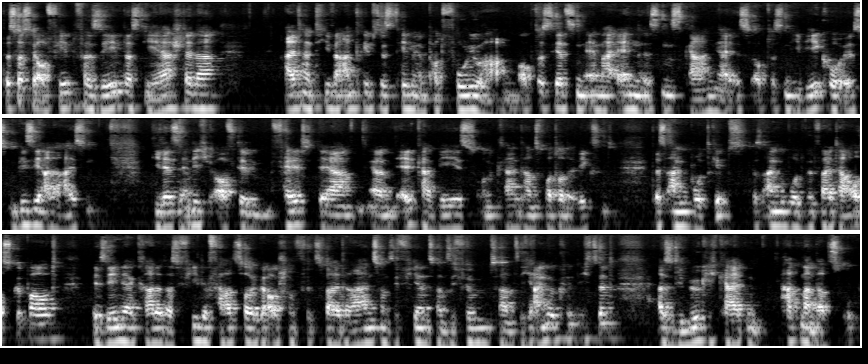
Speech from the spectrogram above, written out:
Das, was wir auf jeden Fall sehen, dass die Hersteller alternative Antriebssysteme im Portfolio haben. Ob das jetzt ein MAN ist, ein Scania ist, ob das ein Iveco ist und wie sie alle heißen, die letztendlich auf dem Feld der äh, LKWs und Kleintransporter unterwegs sind. Das Angebot gibt es, das Angebot wird weiter ausgebaut. Wir sehen ja gerade, dass viele Fahrzeuge auch schon für 2023, 2024, 2025 angekündigt sind. Also die Möglichkeiten hat man dazu.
